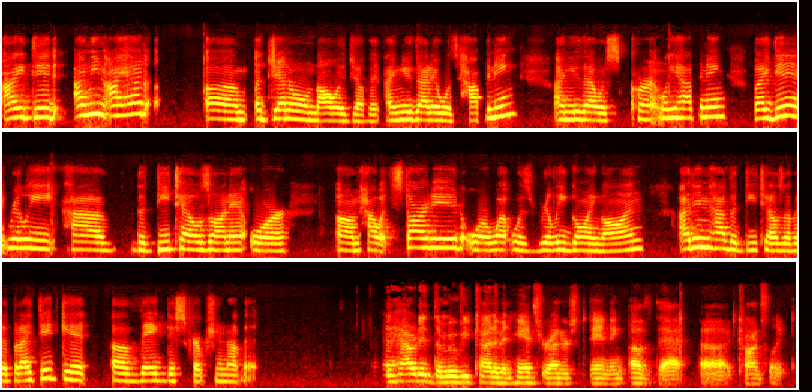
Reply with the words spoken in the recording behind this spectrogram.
I did. I mean, I had um, a general knowledge of it. I knew that it was happening. I knew that was currently happening, but I didn't really have the details on it or um, how it started or what was really going on. I didn't have the details of it, but I did get a vague description of it. And how did the movie kind of enhance your understanding of that uh, conflict?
